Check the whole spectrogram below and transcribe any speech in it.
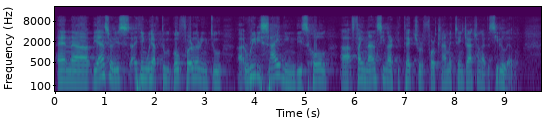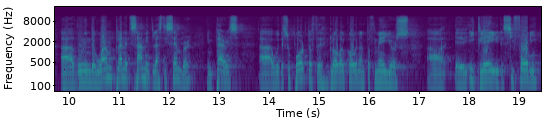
And uh, the answer is, I think we have to go further into uh, redesigning this whole uh, financing architecture for climate change action at the city level. Uh, during the One Planet Summit last December, in Paris uh, with the support of the Global Covenant of Mayors, uh, ICLEI, the C40,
